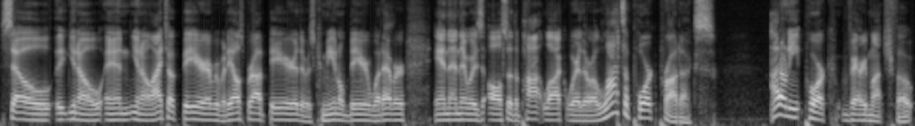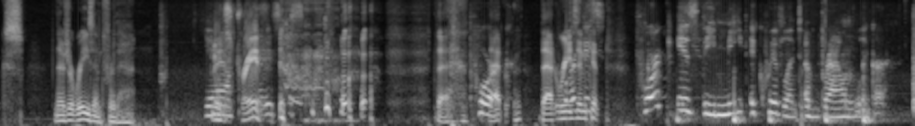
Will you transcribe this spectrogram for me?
So you know, and you know, I took beer. Everybody else brought beer. There was communal beer, whatever, and then there was also the potluck where there were lots of pork products. I don't eat pork very much, folks. There's a reason for that. Yeah. It's trafe. That Pork. that that reason pork, can. is, pork is the meat equivalent of brown liquor.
